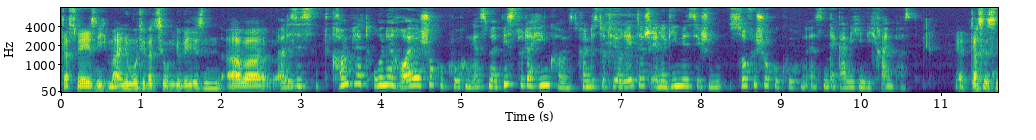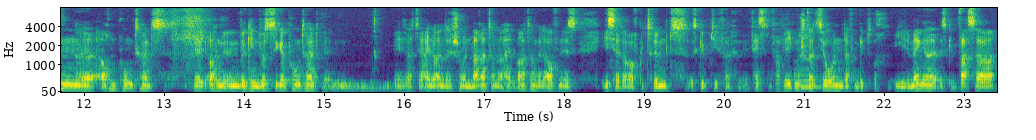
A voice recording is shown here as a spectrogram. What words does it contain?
Das wäre jetzt nicht meine Motivation gewesen, aber, Aber das ist komplett ohne Reue Schokokuchen. Erstmal, bis du da hinkommst, könntest du theoretisch energiemäßig schon so viel Schokokuchen essen, der gar nicht in dich reinpasst. Ja, das ist ein, äh, auch ein Punkt halt, vielleicht auch ein, ein wirklich ein lustiger Punkt halt, wenn, wer sagt, der eine oder andere der schon mal einen Marathon oder Halbmarathon gelaufen ist, ist ja darauf getrimmt, es gibt die festen Verpflegungsstationen, davon gibt es auch jede Menge, es gibt Wasser,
